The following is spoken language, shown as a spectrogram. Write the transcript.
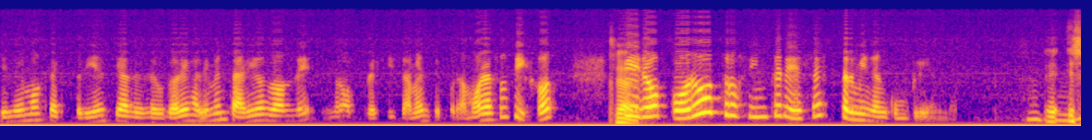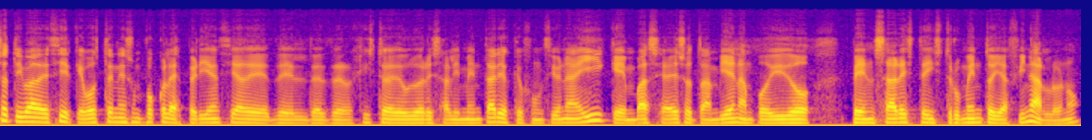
tenemos la experiencia de deudores alimentarios donde, no precisamente por amor a sus hijos, pero por otros intereses terminan cumpliendo. Eh, eso te iba a decir, que vos tenés un poco la experiencia del registro de deudores alimentarios que funciona ahí, que en base a eso también han podido pensar este instrumento y afinarlo, ¿no?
